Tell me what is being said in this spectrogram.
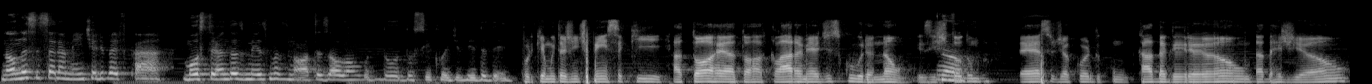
Não necessariamente ele vai ficar mostrando as mesmas notas ao longo do, do, ciclo de vida dele. Porque muita gente pensa que a torra é a torra clara, média escura. Não, existe Não. todo um processo de acordo com cada grão, cada região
